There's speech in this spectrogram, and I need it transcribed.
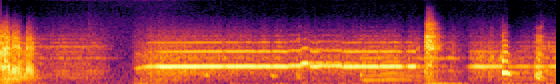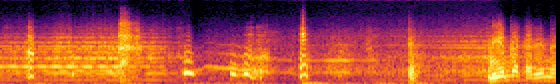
ആരാണ് അയാൾ? നീ എന്താ കരയുന്നേ?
